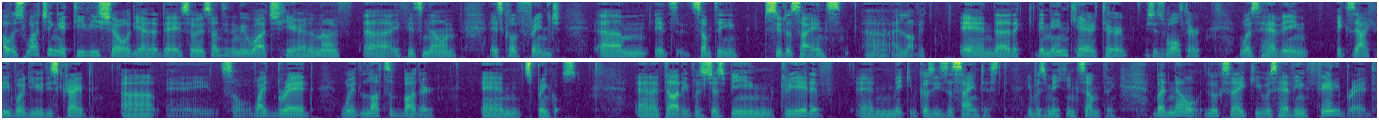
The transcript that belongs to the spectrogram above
I was watching a TV show the other day, so it's something that we watch here. I don't know if uh, if it's known. It's called Fringe. Um, it's, it's something pseudoscience. Uh, I love it. And uh, the, the main character, which is Walter, was having exactly what you described. Uh, a, so white bread with lots of butter and sprinkles. And I thought it was just being creative and making because he's a scientist. He was making something, but no, it looks like he was having fairy bread.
